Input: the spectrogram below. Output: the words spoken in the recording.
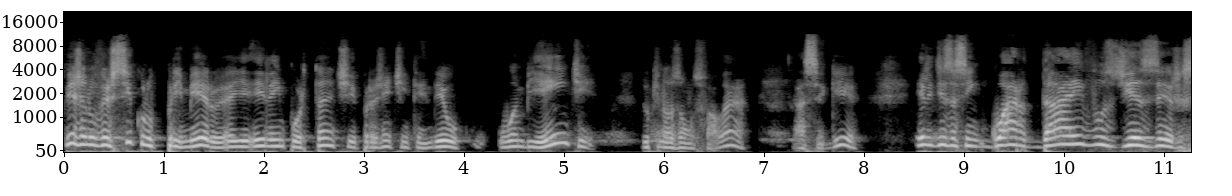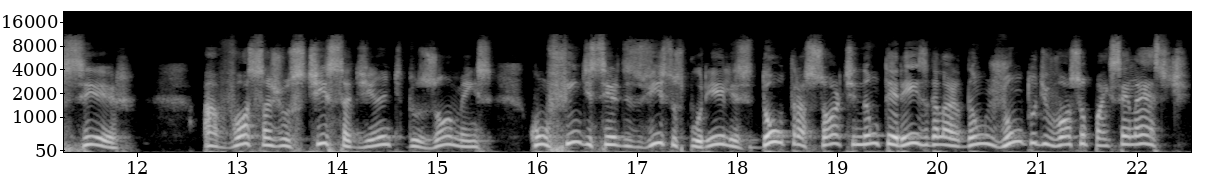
veja, no versículo primeiro, ele é importante para a gente entender o, o ambiente do que nós vamos falar a seguir. Ele diz assim: guardai-vos de exercer a vossa justiça diante dos homens, com o fim de serdes vistos por eles, doutra sorte não tereis galardão junto de vosso Pai Celeste.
